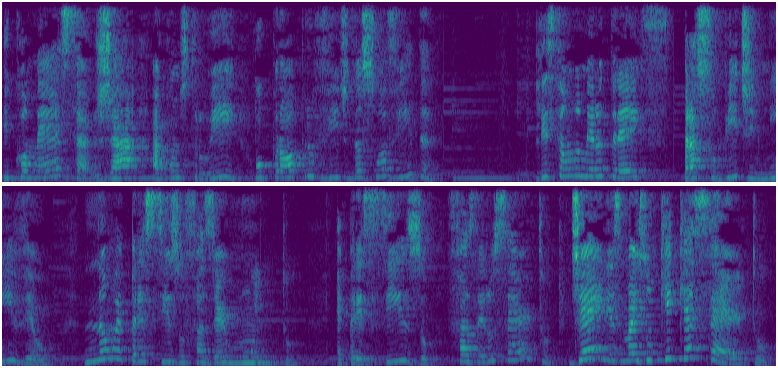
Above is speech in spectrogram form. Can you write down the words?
e começa já a construir o próprio vídeo da sua vida. Lição número 3. Para subir de nível, não é preciso fazer muito é preciso fazer o certo. James, mas o que, que é certo?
